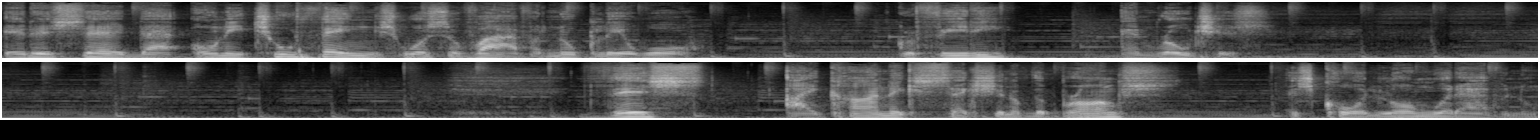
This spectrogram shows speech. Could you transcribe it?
It is said that only two things will survive a nuclear war graffiti and roaches. This iconic section of the Bronx is called Longwood Avenue.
